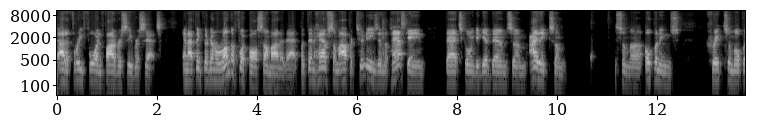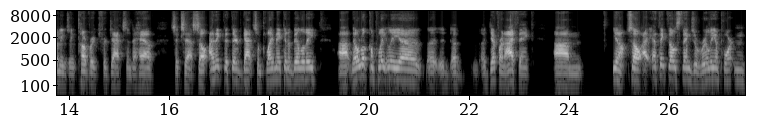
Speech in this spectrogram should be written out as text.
out of three, four, and five receiver sets. And I think they're going to run the football some out of that, but then have some opportunities in the pass game that's going to give them some, I think, some some uh, openings, create some openings and coverage for Jackson to have success. So I think that they've got some playmaking ability. Uh, they'll look completely uh, uh, uh, uh different, I think. Um, you know, so I, I, think those things are really important,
